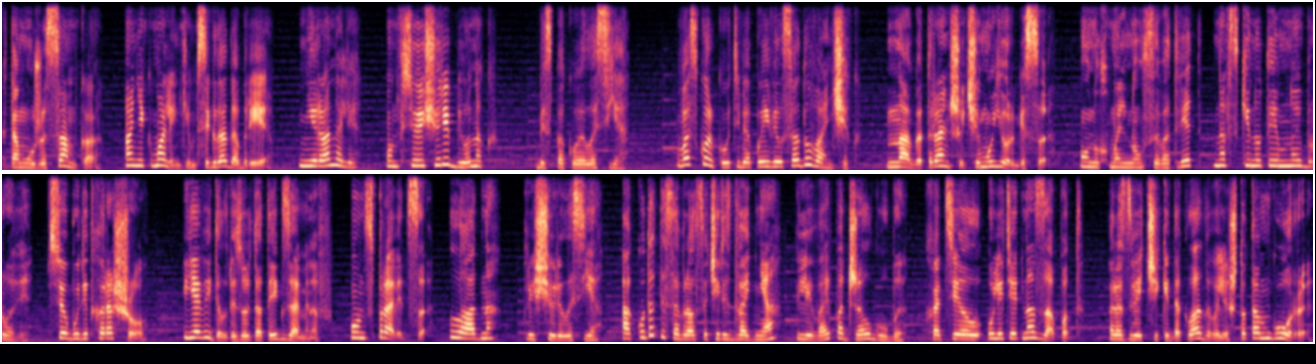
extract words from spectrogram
К тому же самка, они к маленьким всегда добрее». «Не рано ли? Он все еще ребенок, беспокоилась я. «Во сколько у тебя появился одуванчик?» «На год раньше, чем у Йоргиса». Он ухмыльнулся в ответ на вскинутые мной брови. Все будет хорошо. Я видел результаты экзаменов. Он справится». «Ладно», – прищурилась я. «А куда ты собрался через два дня?» Левай поджал губы. «Хотел улететь на запад. Разведчики докладывали, что там горы.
